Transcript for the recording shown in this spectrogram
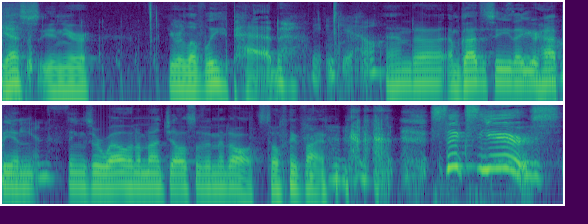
yes, in your your lovely pad. Thank you. And uh, I'm glad to see that you're happy and things are well, and I'm not jealous of him at all. It's totally fine. Six years,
